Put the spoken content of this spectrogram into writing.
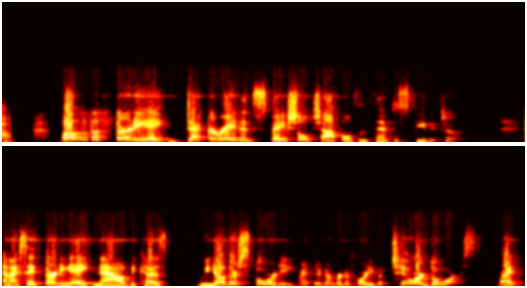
Of the 38 decorated spatial chapels in Santa Spirito, and I say 38 now because we know there's 40, right? They're numbered to 40, but two are doors, right?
